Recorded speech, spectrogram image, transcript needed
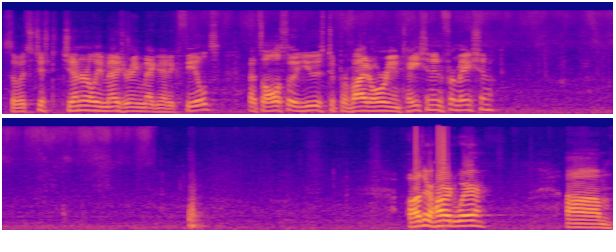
So it's just generally measuring magnetic fields. That's also used to provide orientation information. Other hardware, um,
